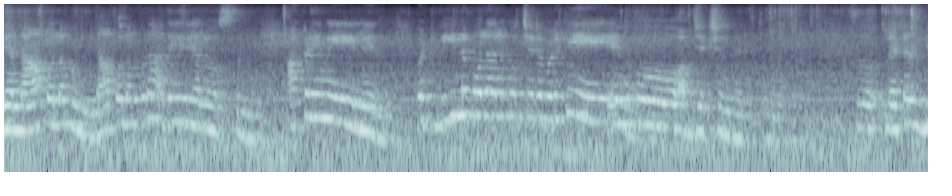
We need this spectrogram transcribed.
నే- పొలం ఉంది. నా పొలం కూడా అదే ఏరియాలో వస్తుంది. అక్కడేమీ లేదు. బట్ వీళ్ళ పొలాలకు వచ్చేటప్పటికి ఎందుకో అబ్జెక్షన్ జరుగుతుంది సో లెటర్ బి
